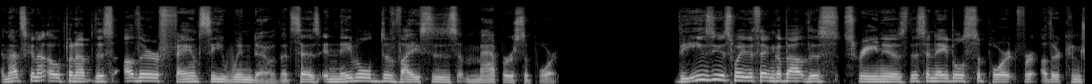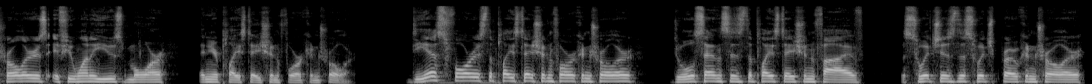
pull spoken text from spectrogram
and that's going to open up this other fancy window that says Enable Devices Mapper Support. The easiest way to think about this screen is this enables support for other controllers if you want to use more than your PlayStation 4 controller. DS4 is the PlayStation 4 controller, DualSense is the PlayStation 5, the Switch is the Switch Pro controller,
